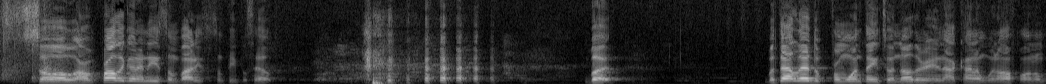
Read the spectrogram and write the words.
so I'm probably going to need somebody, some people's help. but but that led from one thing to another, and I kind of went off on them.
